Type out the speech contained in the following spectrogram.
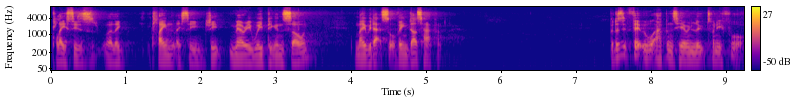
places where they claim that they see Mary weeping and so on. Maybe that sort of thing does happen. But does it fit with what happens here in Luke 24?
